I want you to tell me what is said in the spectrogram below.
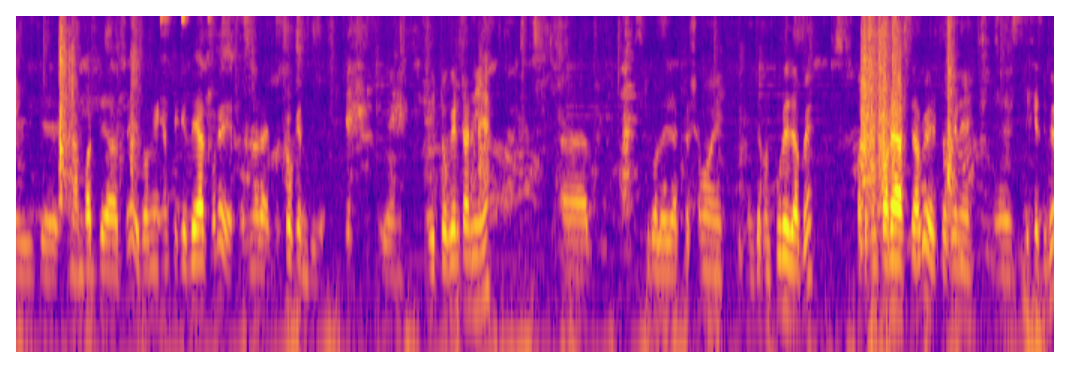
এই যে নাম্বার দেওয়া আছে এবং এখান থেকে দেওয়ার পরে আপনারা একটা টোকেন দিবে এবং এই টোকেনটা নিয়ে কি বলে একটা সময় যখন পুড়ে যাবে কতক্ষণ পরে আসতে হবে টোকেনে লিখে দিবে।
